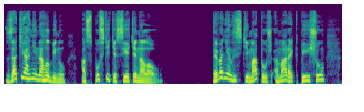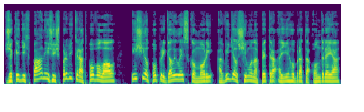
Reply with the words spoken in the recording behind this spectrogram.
zatiahni na hlbinu a spustite siete na lov. Evangelisti Matúš a Marek píšu, že keď ich pán Ježiš prvýkrát povolal, išiel popri Galilejskom mori a videl Šimona Petra a jeho brata Ondreja,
